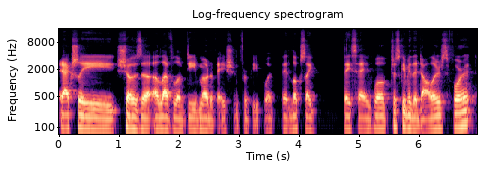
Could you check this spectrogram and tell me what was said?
It actually shows a, a level of demotivation for people. It, it looks like they say, "Well, just give me the dollars for it."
